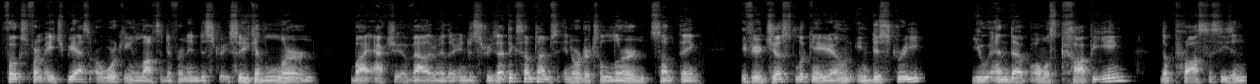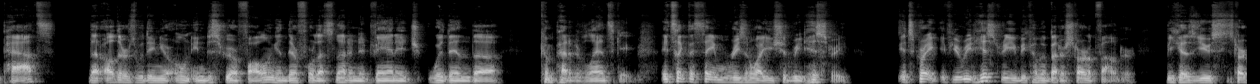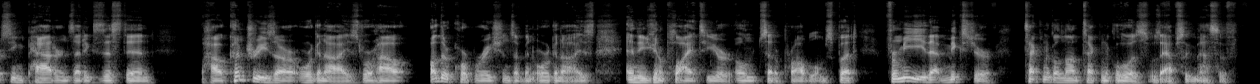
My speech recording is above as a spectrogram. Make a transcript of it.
folks from HBS are working in lots of different industries. So you can learn by actually evaluating other industries. I think sometimes in order to learn something, if you're just looking at your own industry, you end up almost copying the processes and paths that others within your own industry are following. And therefore, that's not an advantage within the competitive landscape. It's like the same reason why you should read history. It's great. If you read history, you become a better startup founder because you start seeing patterns that exist in how countries are organized or how other corporations have been organized. And then you can apply it to your own set of problems. But for me, that mixture, technical, non technical, was, was absolutely massive.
